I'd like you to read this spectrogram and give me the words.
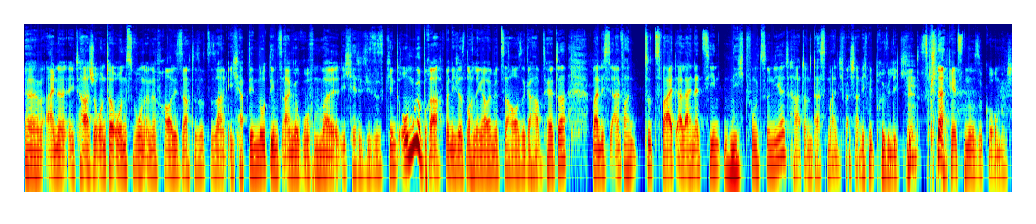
äh, eine Etage unter uns wohnt eine Frau, die sagte sozusagen, ich habe den Notdienst angerufen, weil ich hätte dieses Kind umgebracht, wenn ich das noch länger bei mir zu Hause gehabt hätte, weil es einfach zu zweit alleinerziehend nicht funktioniert hat. Und das meine ich wahrscheinlich mit privilegiert. Das klang jetzt nur so komisch.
